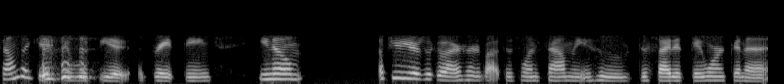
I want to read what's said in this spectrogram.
Sounds like it, it would be a, a great thing. You know, a few years ago, I heard about this one family who decided they weren't going to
